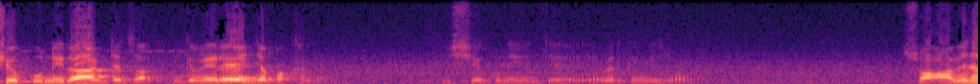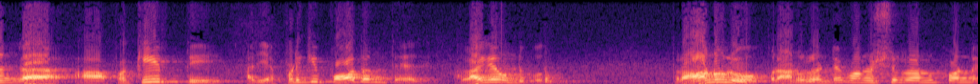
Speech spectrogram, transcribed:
శకునిరా అంటే చాలు. ఇంక వేరే ఏం చెప్పక్కర్లేదు. శకుని అంటే ఎవ్రీథింగ్ ఈజ్ ఓవర్. సో ఆ విధంగా ఆ అపకీర్తి అది ఎప్పటికీ పోదంతే అది. అలాగే ఉండిపోతుంది. ప్రాణులు ప్రాణులు అంటే మనుషులు అనుకోండి.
